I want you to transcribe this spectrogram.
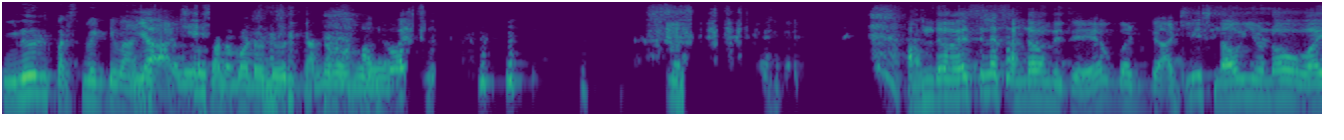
இன்னொரு uh, பெர்ஸ்பெக்டிவ் அண்டர்ஸ்டாண்ட் பண்ண மாட்டோம் அந்த வயசுல சண்டை வந்துச்சு but at least now you know why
